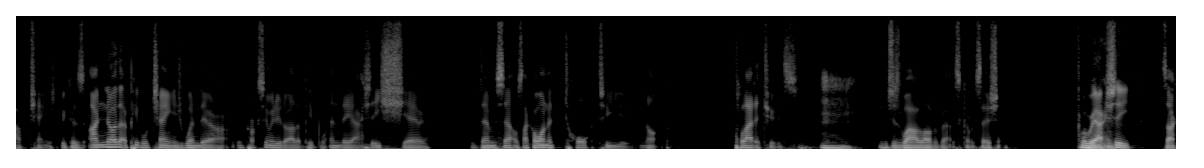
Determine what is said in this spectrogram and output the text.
I've changed. Because I know that people change when they are in proximity to other people and they actually share themselves. Like, I want to talk to you, not platitudes mm. which is what I love about this conversation. Where we actually, it's like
